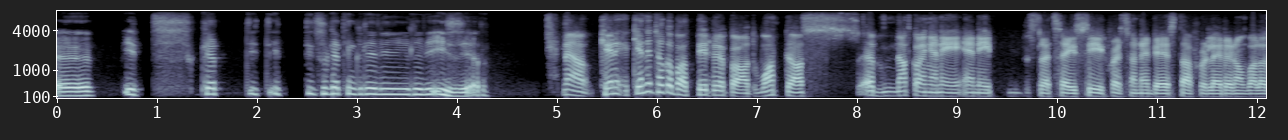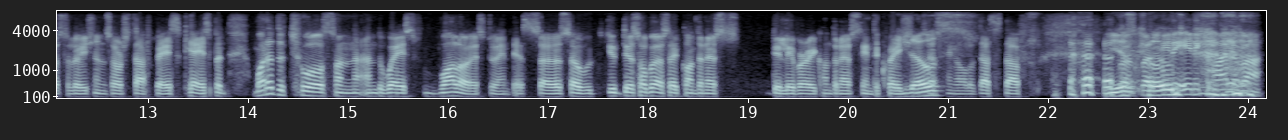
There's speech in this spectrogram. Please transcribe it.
uh, it's get it, it it's getting really really easier. Now, can can you talk about bit about what does um, not going any any let's say secrets and any stuff related on Valo solutions or Staffbase case, but what are the tools and, and the ways Valo is doing this? So so you, there's obviously continuous delivery, continuous integration, Those- testing, all of that stuff. yes, but but any, any kind of a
